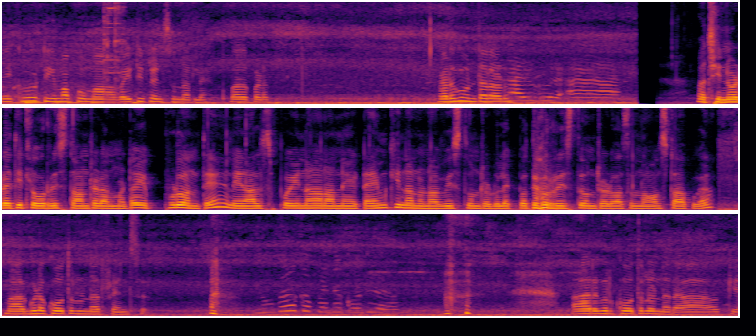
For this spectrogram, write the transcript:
నీకు టీం అప్ మా వైటీ ఫ్రెండ్స్ ఉన్నారులే బాధపడకు. అడుగు ఉంటారు అడుగు మా చిన్నోడైతే ఇట్లా ఒర్రిస్తూ ఉంటాడు అనమాట ఎప్పుడు అంతే నేను అలసిపోయినా అనే టైంకి నన్ను నవ్విస్తూ ఉంటాడు లేకపోతే ఒర్రిస్తూ ఉంటాడు అసలు నాన్ స్టాప్గా. మాకు కూడా కోతులు ఉన్నారు ఫ్రెండ్స్. ఆరుగురు కోతులు ఉన్నారా? Okay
